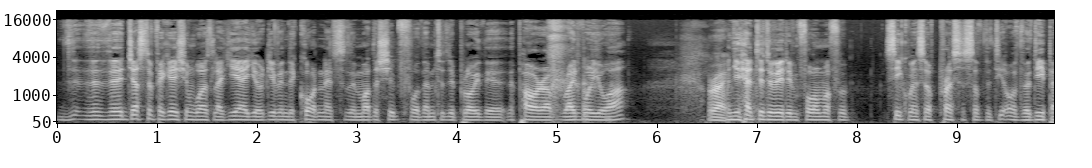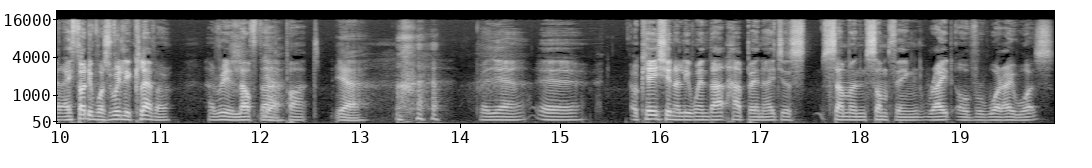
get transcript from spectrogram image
The, the, the justification was like, yeah, you're giving the coordinates to the mothership for them to deploy the, the power up right where you are, Right. and you had to do it in form of a sequence of presses of the t- of the D-pad. I thought it was really clever. I really loved that Yeah. part. yeah. But yeah, uh, occasionally when that happened, I just summoned something right over where I was,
